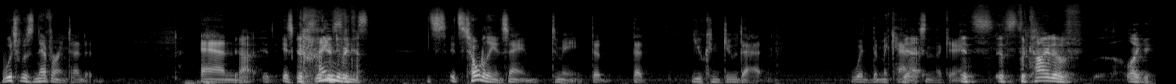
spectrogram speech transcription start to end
which was never intended. And yeah. it- it's, it's- kind it's of ins- it's it's totally insane to me that that you can do that with the mechanics in the game. It's it's the kind of like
